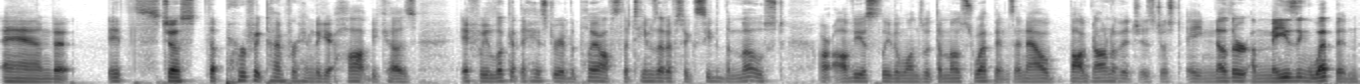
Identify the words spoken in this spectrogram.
and it's just the perfect time for him to get hot because if we look at the history of the playoffs, the teams that have succeeded the most are obviously the ones with the most weapons. And now Bogdanovich is just another amazing weapon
